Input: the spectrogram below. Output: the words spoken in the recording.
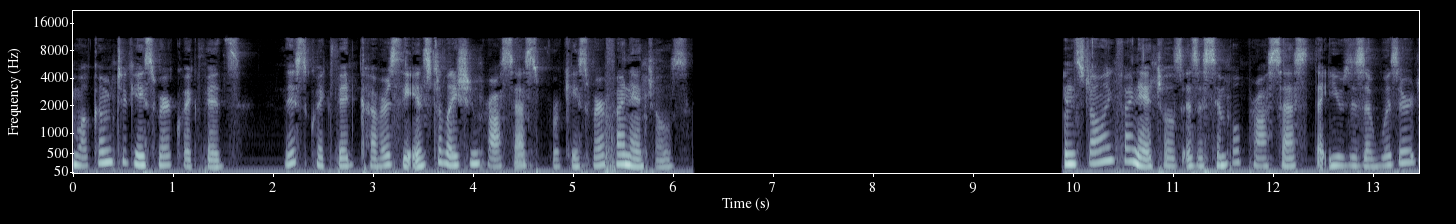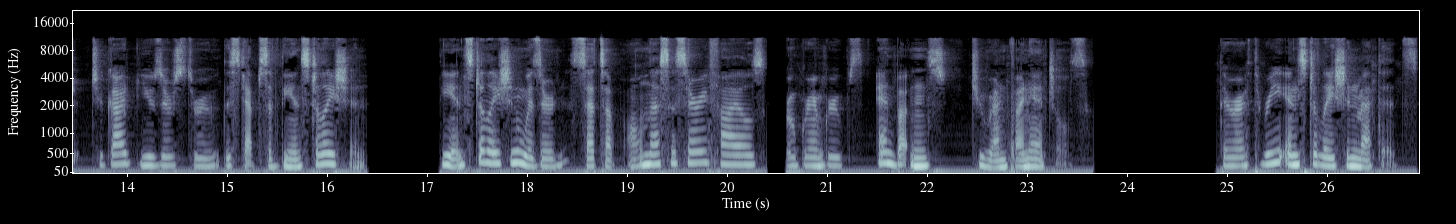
Welcome to Caseware QuickVids. This QuickVid covers the installation process for Caseware Financials. Installing Financials is a simple process that uses a wizard to guide users through the steps of the installation. The installation wizard sets up all necessary files, program groups, and buttons to run Financials. There are three installation methods.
